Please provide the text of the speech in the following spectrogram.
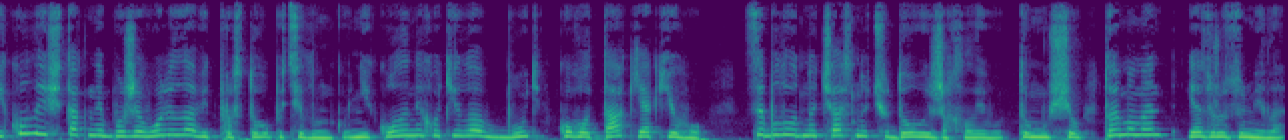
Ніколи ще так не божеволіла від простого поцілунку, ніколи не хотіла будь-кого так, як його. Це було одночасно чудово і жахливо, тому що в той момент я зрозуміла,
